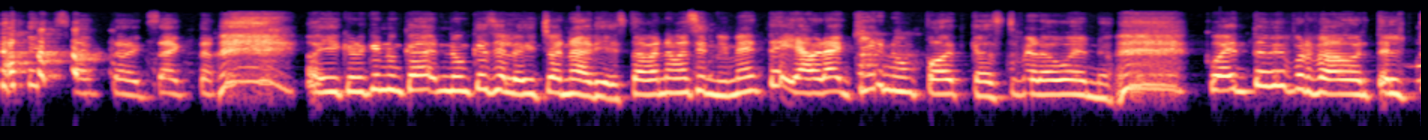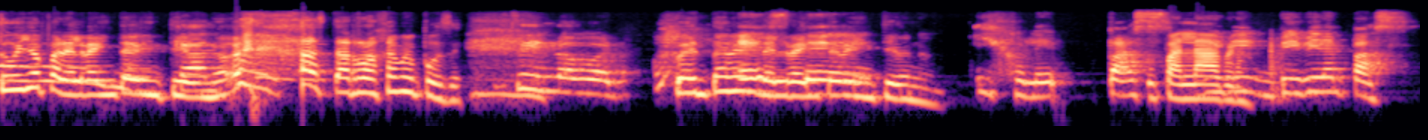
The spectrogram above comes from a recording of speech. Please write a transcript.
Exacto, exacto. Oye, creo que nunca, nunca se lo he dicho a nadie. Estaba nada más en mi mente y ahora aquí en un podcast. Pero bueno, cuéntame por favor el tuyo para el 2021. Hasta roja me puse. Sí, no, bueno. Cuéntame el del 2021. Híjole, paz. Tu palabra. Vivir, en paz.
